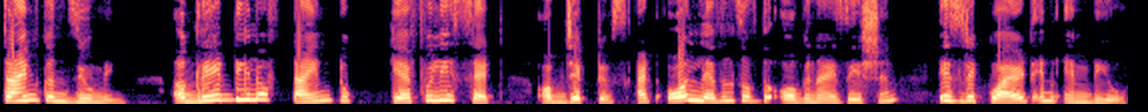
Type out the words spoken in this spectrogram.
Time consuming. A great deal of time to carefully set objectives at all levels of the organization is required in MBO.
